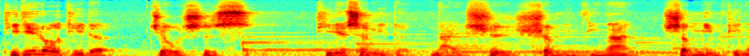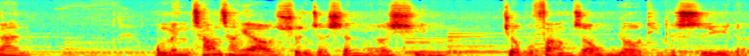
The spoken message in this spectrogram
体贴肉体的，就是死；体贴圣灵的，乃是圣灵平安、生命平安。我们常常要顺着圣灵而行，就不放纵肉体的私欲了。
